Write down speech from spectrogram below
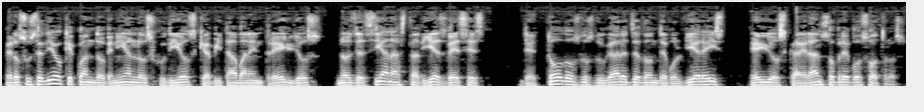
Pero sucedió que cuando venían los judíos que habitaban entre ellos, nos decían hasta diez veces, De todos los lugares de donde volviereis, ellos caerán sobre vosotros.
